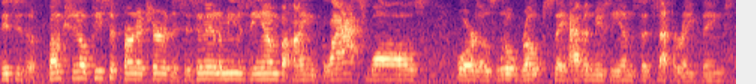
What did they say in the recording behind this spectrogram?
this is a functional piece of furniture. This isn't in a museum behind glass walls or those little ropes they have in museums that separate things.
